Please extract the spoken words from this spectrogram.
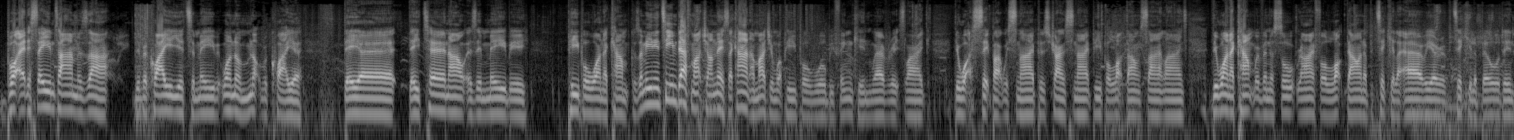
but at the same time as that, they require you to maybe well no not require they uh they turn out as in maybe people want to camp because I mean in team deathmatch on this I can't imagine what people will be thinking whether it's like they want to sit back with snipers try and snipe people lock down sight lines they want to camp with an assault rifle lock down a particular area a particular building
